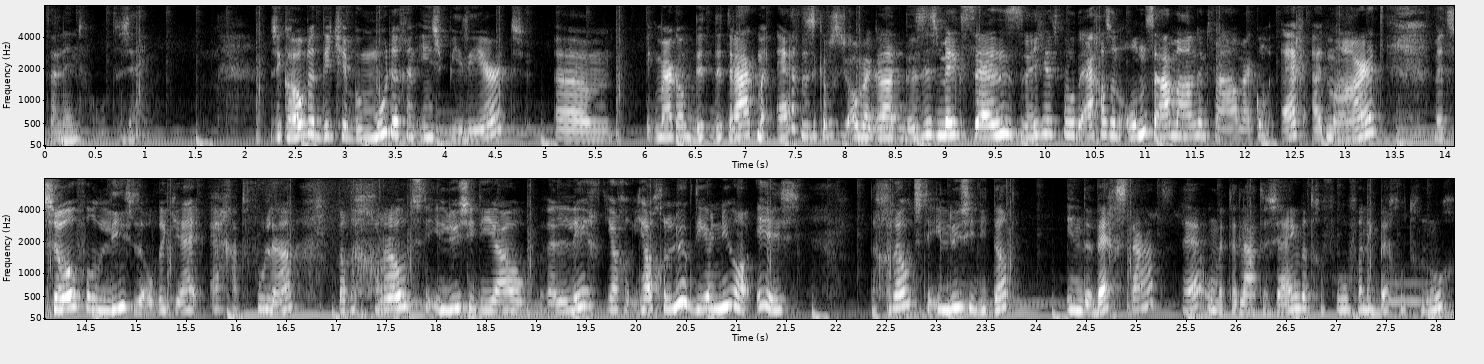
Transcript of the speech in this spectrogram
talentvol te zijn. Dus ik hoop dat dit je bemoedigt en inspireert. Um, ik merk ook, dit, dit raakt me echt. Dus ik heb zoiets oh my god, this is makes sense. Weet je, het voelt echt als een onsamenhangend verhaal. Maar het komt echt uit mijn hart. Met zoveel liefde. Opdat jij echt gaat voelen dat de grootste illusie die jou wellicht, jouw geluk die er nu al is. De grootste illusie die dat in de weg staat. Hè, om het te laten zijn, dat gevoel van ik ben goed genoeg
